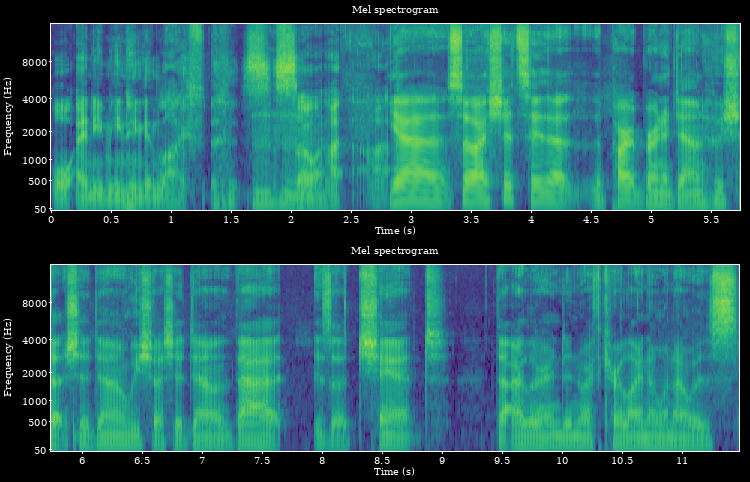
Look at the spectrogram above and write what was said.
or any meaning in life. Mm-hmm. So I, I Yeah, so I should say that the part burn it down, who shut shit down, we shut shit down, that is a chant that I learned in North Carolina when I was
